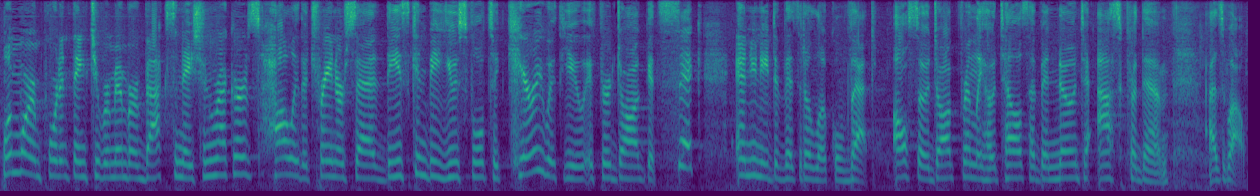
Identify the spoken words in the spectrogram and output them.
One more important thing to remember, vaccination records. Holly, the trainer, said these can be useful to carry with you if your dog gets sick and you need to visit a local vet. Also, dog-friendly hotels have been known to ask for them as well.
